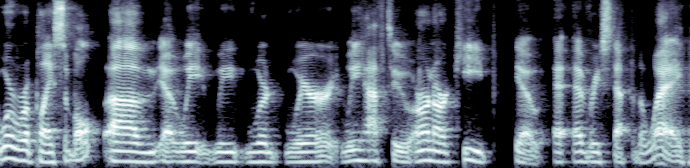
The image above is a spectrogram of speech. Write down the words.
we're replaceable um yeah we we we're we're we have to earn our keep you know every step of the way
